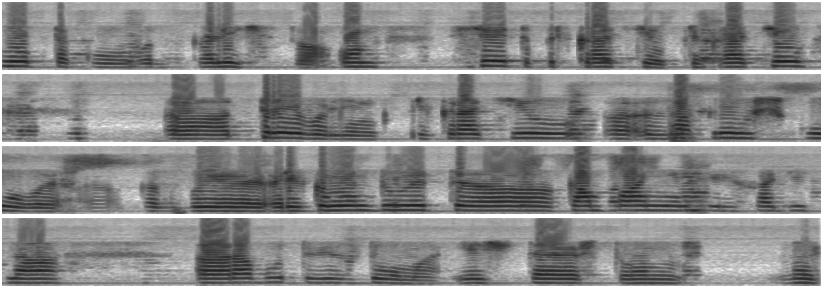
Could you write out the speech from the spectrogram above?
нет такого вот количества, он все это прекратил. Прекратил э, тревелинг, прекратил, э, закрыл школы, э, как бы рекомендует э, компаниям переходить на э, работу из дома. Я считаю, что он ну,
